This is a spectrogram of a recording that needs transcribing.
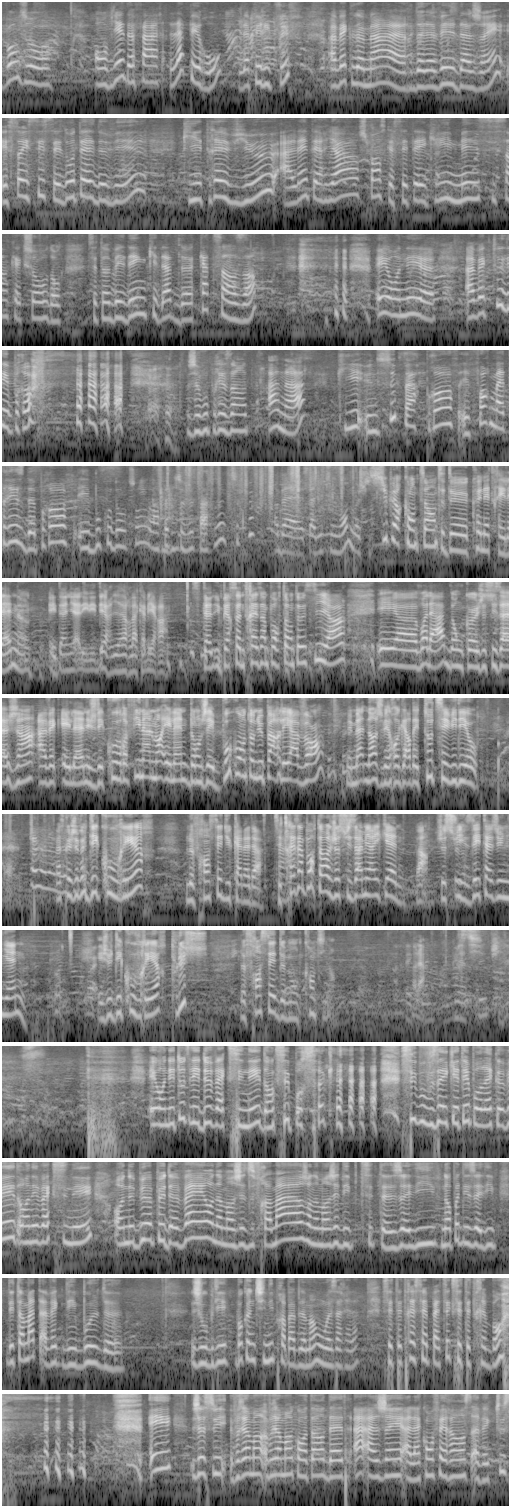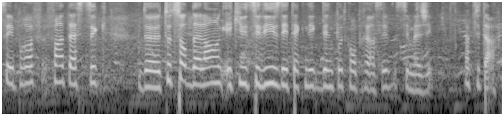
Bonjour. On vient de faire l'apéro, l'apéritif, avec le maire de la ville d'Agen. Et ça ici, c'est l'hôtel de ville qui est très vieux. À l'intérieur, je pense que c'était écrit 1600 quelque chose. Donc, c'est un building qui date de 400 ans. Et on est euh, avec tous les profs. je vous présente Anna, qui est une super prof et formatrice de profs et beaucoup d'autres choses. En fait, tu veux parler un petit peu? Ah ben, salut tout le monde. Moi, je suis super contente de connaître Hélène. Et Daniel, il est derrière la caméra. C'est une personne très importante aussi. Hein? Et euh, voilà, donc euh, je suis à Agen avec Hélène et je découvre finalement Hélène dont j'ai beaucoup entendu parler avant. Mais maintenant, je vais regarder toutes ses vidéos. Parce que je veux découvrir le français du Canada. C'est très important. Je suis américaine, je suis états-unienne et je découvrir plus le français de mon continent. Voilà. Merci. Et on est toutes les deux vaccinées, donc c'est pour ça que si vous vous inquiétez pour la COVID, on est vaccinés. On a bu un peu de vin, on a mangé du fromage, on a mangé des petites olives, non pas des olives, des tomates avec des boules de, j'ai oublié, bocconcini probablement ou mozzarella. C'était très sympathique, c'était très bon. Et je suis vraiment, vraiment contente d'être à Agen, à la conférence avec tous ces profs fantastiques de toutes sortes de langues et qui utilisent des techniques d'input compréhensible. C'est magique. À plus tard.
